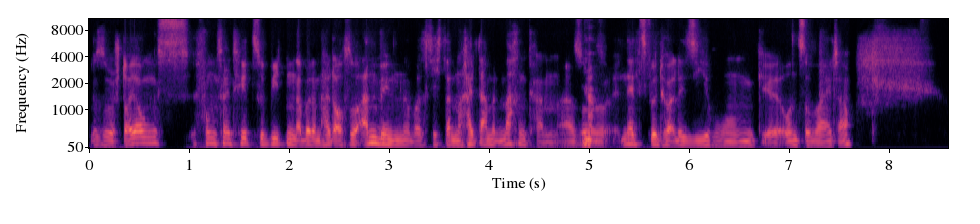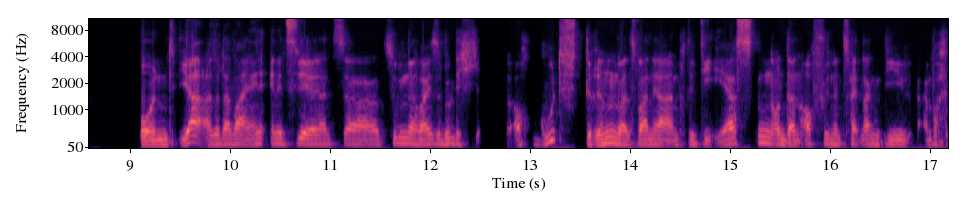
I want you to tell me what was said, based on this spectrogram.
also Steuerungsfunktionalität zu bieten, aber dann halt auch so Anwendungen, was ich dann halt damit machen kann, also ja. Netzvirtualisierung äh, und so weiter. Und ja, also da war NEC jetzt äh, zugegebenerweise wirklich auch gut drin, weil es waren ja im Prinzip die ersten und dann auch für eine Zeit lang die einfach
